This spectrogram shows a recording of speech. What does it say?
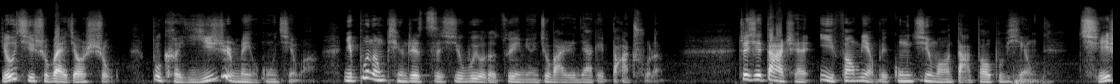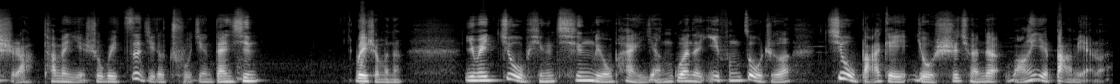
尤其是外交事务，不可一日没有恭亲王。你不能凭着子虚乌有的罪名就把人家给罢黜了。这些大臣一方面为恭亲王打抱不平，其实啊，他们也是为自己的处境担心。为什么呢？因为就凭清流派言官的一封奏折，就把给有实权的王爷罢免了。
